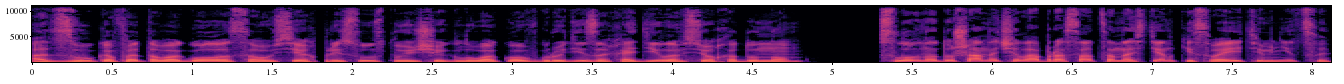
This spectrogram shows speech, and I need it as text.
От звуков этого голоса у всех присутствующих глубоко в груди заходило все ходуном. Словно душа начала бросаться на стенки своей темницы,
